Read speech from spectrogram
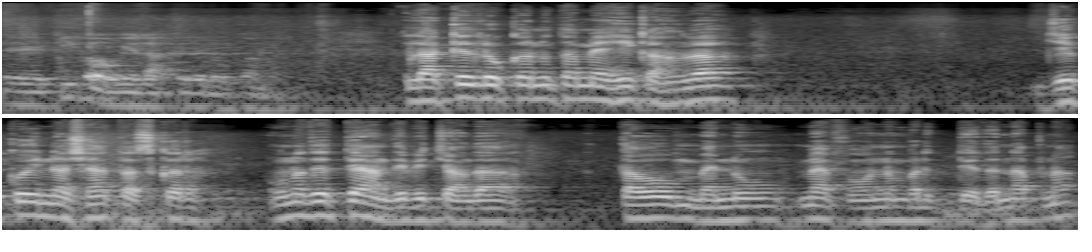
ਤੇ ਕੀ ਕਹੋਗੇ ਇਲਾਕੇ ਦੇ ਲੋਕਾਂ ਨੂੰ? ਇਲਾਕੇ ਦੇ ਲੋਕਾਂ ਨੂੰ ਤਾਂ ਮੈਂ ਇਹੀ ਕਹਾਂਗਾ ਜੇ ਕੋਈ ਨਸ਼ਾ ਤਸਕਰ ਉਹਨਾਂ ਦੇ ਧਿਆਨ ਦੇ ਵਿੱਚ ਆਂਦਾ ਤਾਂ ਉਹ ਮੈਨੂੰ ਮੈਂ ਫੋਨ ਨੰਬਰ ਦੇ ਦਿੰਦਾ ਆਪਣਾ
